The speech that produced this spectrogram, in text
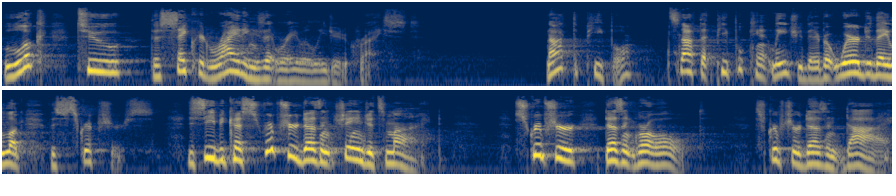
look to the sacred writings that were able to lead you to Christ. Not the people. It's not that people can't lead you there, but where do they look? The scriptures. You see, because scripture doesn't change its mind. Scripture doesn't grow old. Scripture doesn't die.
